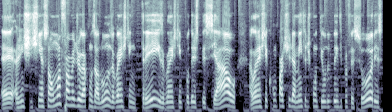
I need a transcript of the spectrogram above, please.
É, a gente tinha só uma forma de jogar com os alunos, agora a gente tem três, agora a gente tem poder especial, agora a gente tem compartilhamento de conteúdo entre professores.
